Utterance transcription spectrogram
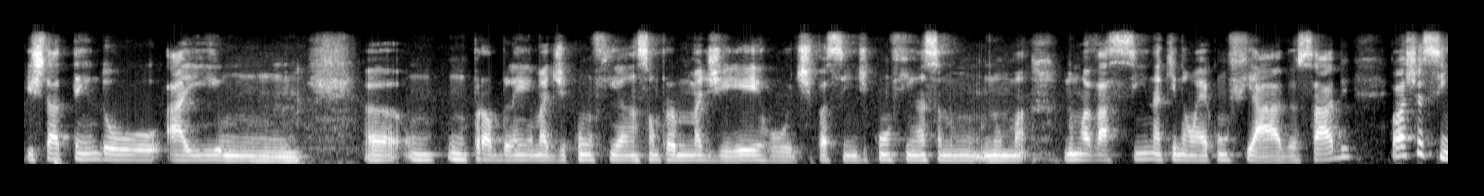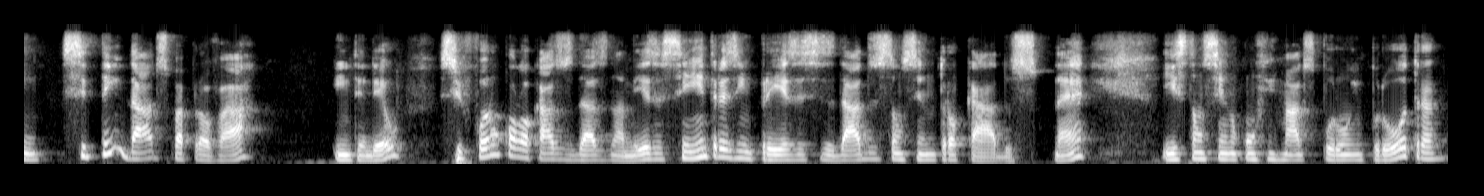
está tendo aí um, uh, um, um, problema de confiança, um problema de erro, tipo assim, de confiança num, numa, numa vacina que não é confiável, sabe? Eu acho assim, se tem dados para provar, entendeu? Se foram colocados os dados na mesa, se entre as empresas esses dados estão sendo trocados, né? E estão sendo confirmados por um e por outra,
